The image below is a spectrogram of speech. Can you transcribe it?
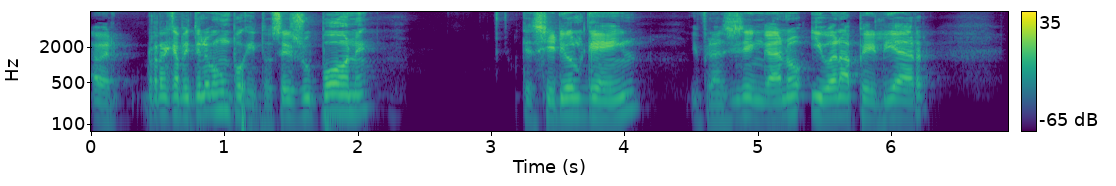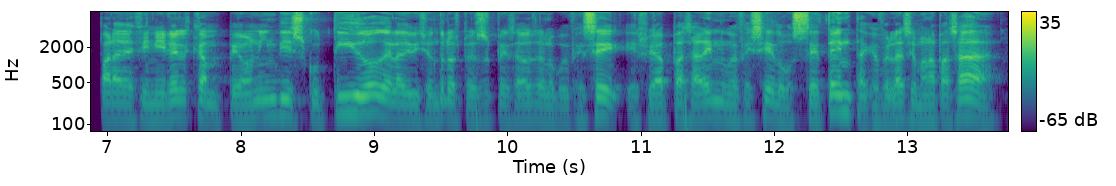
a ver, recapitulemos un poquito. Se supone que Serial Gain y Francis Engano iban a pelear para definir el campeón indiscutido de la división de los pesos pesados de la UFC. Eso iba a pasar en UFC 270, que fue la semana pasada.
